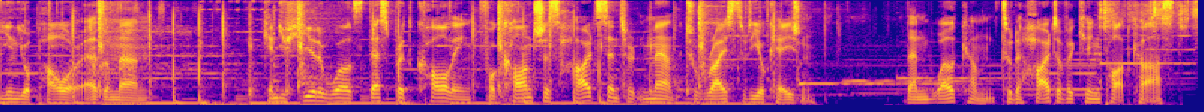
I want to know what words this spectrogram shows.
be in your power as a man? Can you hear the world's desperate calling for conscious, heart centered men to rise to the occasion? Then welcome to the Heart of a King podcast,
